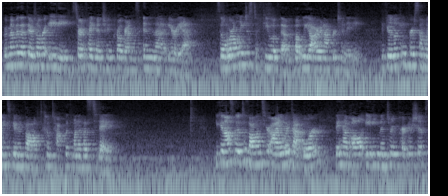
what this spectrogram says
Remember that there's over 80 certified mentoring programs in the area. So we're only just a few of them, but we are an opportunity. If you're looking for some way to get involved, come talk with one of us today. You can also go to volunteeriowa.org. They have all 80 mentoring partnerships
